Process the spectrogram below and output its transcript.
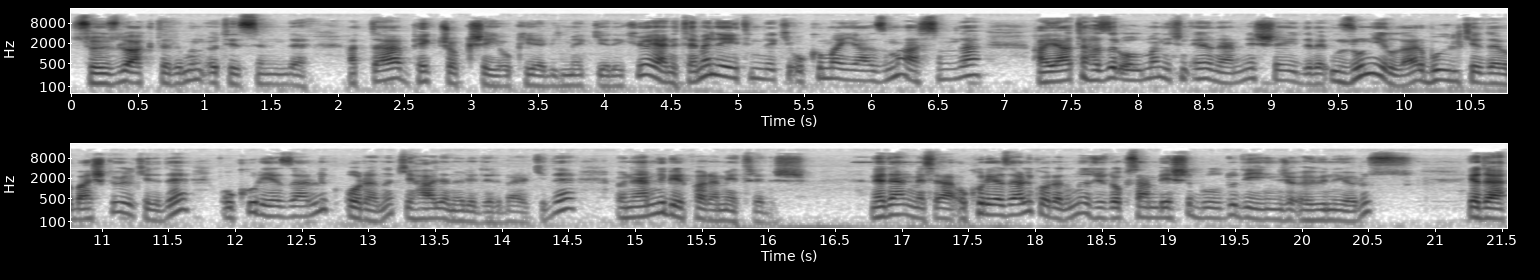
Sözlü aktarımın ötesinde. Hatta pek çok şeyi okuyabilmek gerekiyor. Yani temel eğitimdeki okuma yazma aslında hayata hazır olman için en önemli şeydi ve uzun yıllar bu ülkede ve başka ülkede de okur yazarlık oranı ki halen öyledir belki de önemli bir parametredir. Neden mesela okur yazarlık oranımız 195'i buldu deyince övünüyoruz. Ya da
